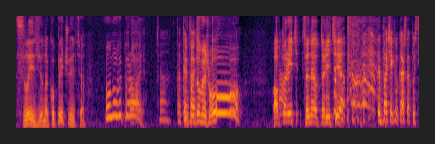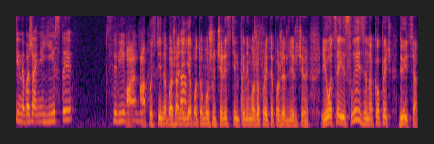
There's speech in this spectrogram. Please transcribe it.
слизю накопичується, воно випирає. Так. Та І тим ти думаєш, о, авторитет, це не авторитет. тим паче, як ви кажете, постійне бажання їсти. А, а постійне бажання Так. є, тому що через стінки не може пройти пожежні речовини. І оцеї слизі накопич. Дивіться,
